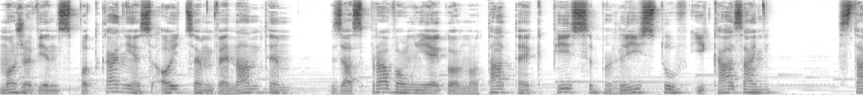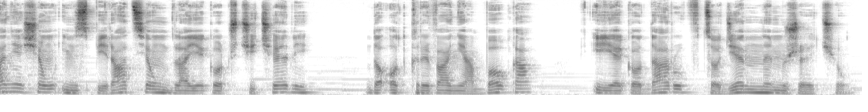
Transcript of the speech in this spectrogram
Może więc spotkanie z ojcem Wenantem za sprawą jego notatek, pism, listów i kazań stanie się inspiracją dla jego czcicieli do odkrywania Boga i jego darów w codziennym życiu.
